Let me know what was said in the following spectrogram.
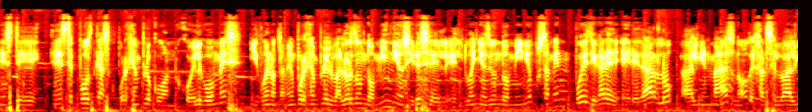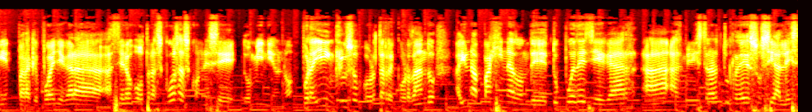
este, en este podcast, por ejemplo, con Joel Gómez, y bueno, también, por ejemplo, el valor de un dominio, si eres el, dueño de un dominio, pues también puedes llegar a heredarlo a alguien más, ¿no? Dejárselo a alguien para que pueda llegar a hacer otras cosas con ese dominio, ¿no? Por ahí incluso, ahorita recordando, hay una página donde tú puedes llegar a administrar tus redes sociales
